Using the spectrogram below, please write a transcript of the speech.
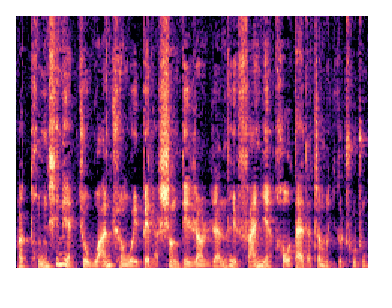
而同性恋就完全违背了上帝让人类繁衍后代的这么一个初衷。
